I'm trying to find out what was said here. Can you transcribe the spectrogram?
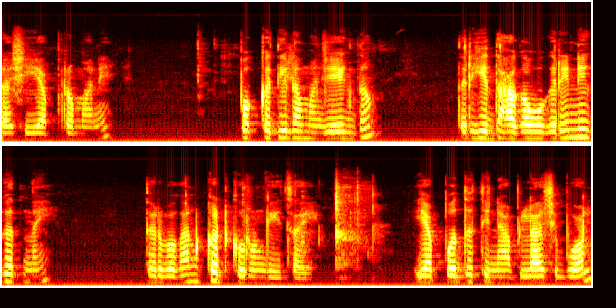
अशी याप्रमाणे. पक्क दिलं म्हणजे एकदम. तर हे धागा वगैरे निघत नाही. तर बघा कट करून घ्यायचं आहे. या पद्धतीने आपल्याला अशी बॉल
